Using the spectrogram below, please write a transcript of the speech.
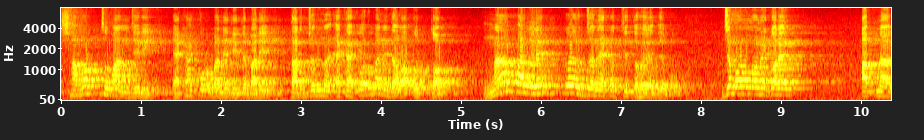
সামর্থ্যবান যিনি একা কোরবানি দিতে পারি, তার জন্য একা কোরবানি দেওয়া উত্তম। না পারলে কয়েকজন একত্রিত হয়ে দেব যেমন মনে করেন, আপনার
